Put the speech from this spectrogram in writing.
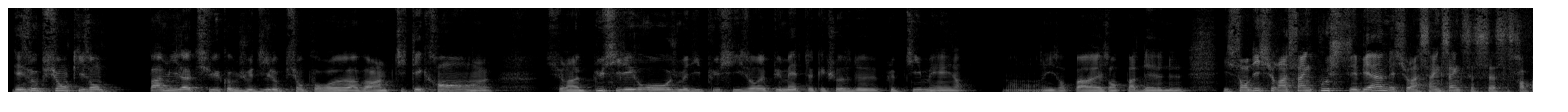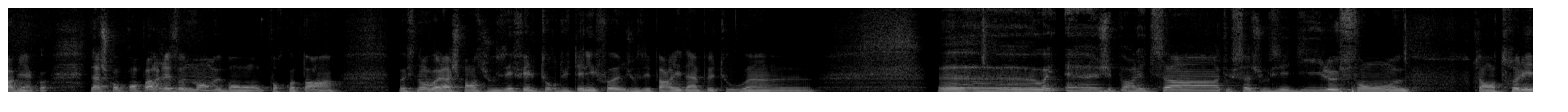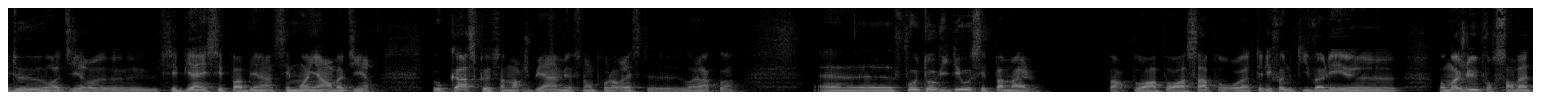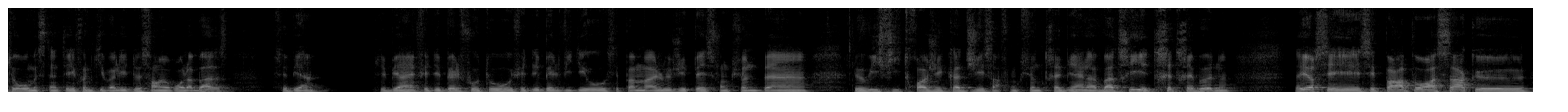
des options qu'ils ont pas mis là-dessus, comme je vous dis, l'option pour euh, avoir un petit écran. Euh, sur un plus il est gros, je me dis plus ils auraient pu mettre quelque chose de plus petit, mais non. Non, non, ils ont pas, ils ont pas de, ils se sont dit sur un 5 pouces c'est bien, mais sur un 5.5 ça, ça, ça, sera pas bien quoi. Là je comprends pas le raisonnement, mais bon pourquoi pas. Hein. sinon voilà, je pense que je vous ai fait le tour du téléphone, je vous ai parlé d'un peu tout. Hein. Euh, euh, oui, euh, j'ai parlé de ça, tout ça je vous ai dit, le son, euh, entre les deux, on va dire, euh, c'est bien et c'est pas bien, c'est moyen, on va dire. Au casque, ça marche bien, mais sinon pour le reste, voilà quoi. Euh, photo, vidéo, c'est pas mal. Par, rapport à ça, pour un téléphone qui valait... Euh, bon, moi, je l'ai eu pour 120 euros, mais c'est un téléphone qui valait 200 euros à la base. C'est bien. C'est bien, il fait des belles photos, il fait des belles vidéos, c'est pas mal. Le GPS fonctionne bien. Le Wi-Fi 3G, 4G, ça fonctionne très bien. La batterie est très très bonne. D'ailleurs, c'est, c'est par rapport à ça que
